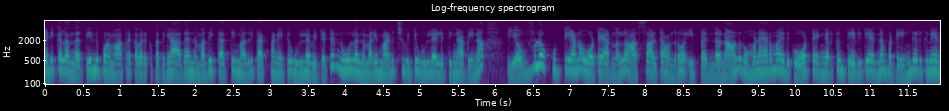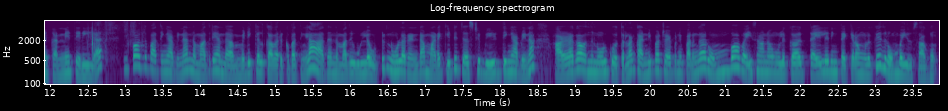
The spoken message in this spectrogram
மெடிக்கல் அந்த தீர்ந்து போன மாத்திரை கவருக்கு பார்த்தீங்களா? அதை அந்த மாதிரி கத்தி மாதிரி கட் பண்ணிவிட்டு உள்ளே விட்டுட்டு நூல் அந்த மாதிரி மடிச்சு விட்டு உள்ளே எழுத்திங்க அப்படின்னா எவ்வளோ குட்டியான ஓட்டையாக இருந்தாலும் அசால்ட்டாக வந்துடும் இப்போ இந்த நானும் ரொம்ப நேரமாக இதுக்கு ஓட்டை எங்கே இருக்குன்னு தேடிட்டே இருந்தேன். பட் எங்கே இருக்குன்னு எனக்கு கண்ணே தெரியல. இப்போ வந்து பார்த்தீங்க அப்படின்னா இந்த மாதிரி அந்த மெடிக்கல் கவருக்கு பார்த்தீங்களா அதை அந்த மாதிரி உள்ளே விட்டு நூலை ரெண்டாக மடக்கிட்டு ஜஸ்ட் இப்படி இழுத்தீங்க அப்படின்னா அழகாக வந்து நூல் கோத்தரலாம் கண்டிப்பாக ட்ரை பண்ணி பாருங்கள் ரொம்ப வயசானவங்களுக்கு டைலரிங் தைக்கிறவங்களுக்கு இது ரொம்ப யூஸ் ஆகும்.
